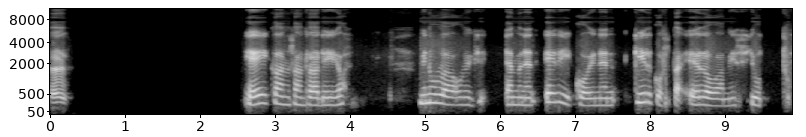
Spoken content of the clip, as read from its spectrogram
Hei. Hei Kansanradio. Minulla oli tämmöinen erikoinen kirkosta eroamisjuttu.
